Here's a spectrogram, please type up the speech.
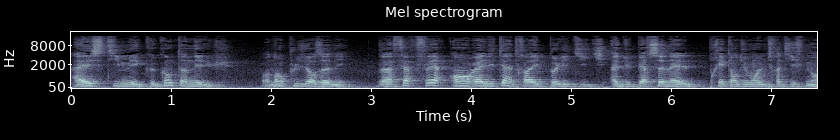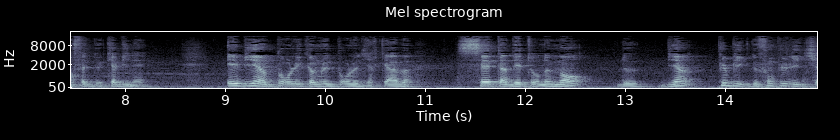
a estimé que quand un élu, pendant plusieurs années, va faire faire en réalité un travail politique à du personnel prétendument administratif mais en fait de cabinet, eh bien pour lui comme pour le DIRCAB, c'est un détournement de biens publics, de fonds publics.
